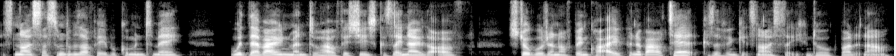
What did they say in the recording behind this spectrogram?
It's nice. I sometimes have people coming to me with their own mental health issues because they know that I've struggled and I've been quite open about it because I think it's nice that you can talk about it now.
